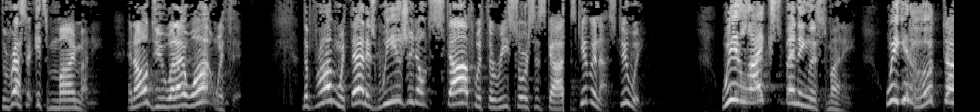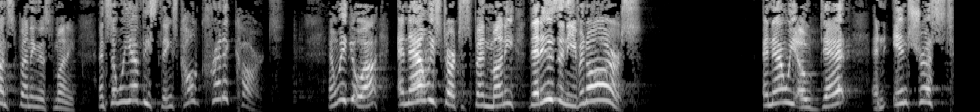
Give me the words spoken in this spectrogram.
the rest of it, it's my money. And I'll do what I want with it. The problem with that is we usually don't stop with the resources God has given us, do we? We like spending this money. We get hooked on spending this money. And so we have these things called credit cards. And we go out, and now we start to spend money that isn't even ours. And now we owe debt and interest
